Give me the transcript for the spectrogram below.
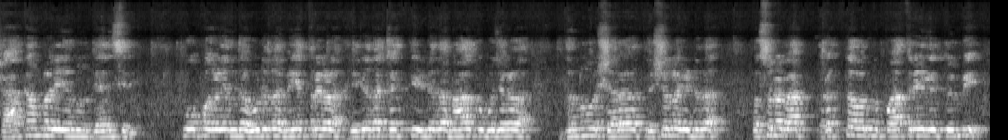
ಶಾಕಂಬರಿಯನ್ನು ಧ್ಯಾನಿಸಿರಿ. ಕೋಪಗಳಿಂದ ಉಡಿದ ನೇತ್ರಗಳ, ಹಿಡಿದ ಕತ್ತಿ, ಹಿಡಿದ ನಾಲ್ಕು ಭುಜಗಳ, ಧನು, ಶರ, ತ್ರಿಶೂಲ ಹಿಡಿದ ಹಸುರ ರಾಕ್- ರಕ್ತವನ್ನು ಪಾತ್ರೆಯಲ್ಲಿ ತುಂಬಿ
